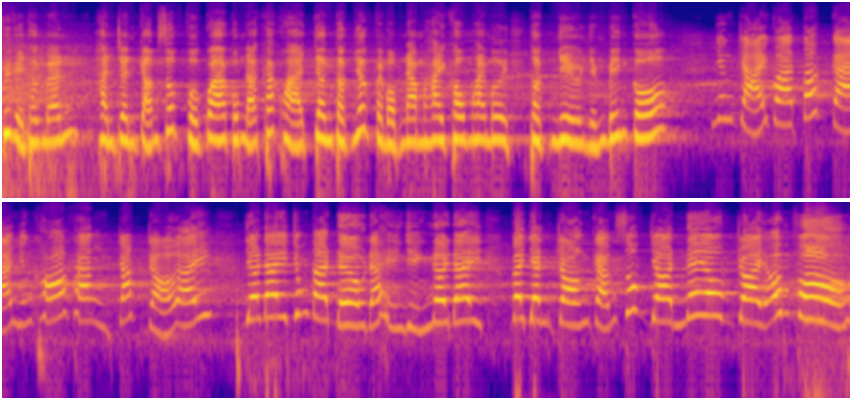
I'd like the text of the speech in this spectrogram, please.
Quý vị thân mến, hành trình cảm xúc vừa qua cũng đã khắc họa chân thật nhất về một năm 2020 thật nhiều những biến cố. Nhưng trải qua tất cả những khó khăn, trắc trở ấy, giờ đây chúng ta đều đã hiện diện nơi đây và dành trọn cảm xúc cho Neon Trời Âm Phù.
